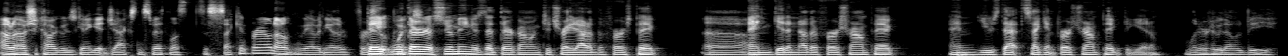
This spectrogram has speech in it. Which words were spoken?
I don't know how Chicago is going to get Jaxon Smith unless it's the second round. I don't think they have any other first. they round what picks. they're assuming is that they're going to trade out of the first pick Uh, and get another first round pick and use that second first round pick to get him. wonder who that would be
